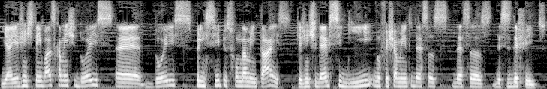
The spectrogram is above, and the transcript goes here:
E aí a gente tem basicamente dois, é, dois princípios fundamentais que a gente deve seguir no fechamento dessas, dessas, desses defeitos.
